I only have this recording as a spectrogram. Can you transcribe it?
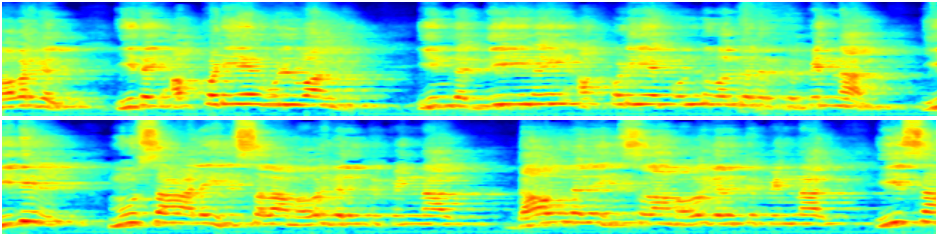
அவர்கள் இதை அப்படியே உள்வாங்கி இந்த தீனை அப்படியே கொண்டு வந்ததற்கு பின்னால் இதில் மூசா அலைஹிஸ்ஸலாம் அவர்களுக்கு பின்னால் தாவூத் அலைஹிஸ்ஸலாம் அவர்களுக்கு பின்னால் ஈசா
